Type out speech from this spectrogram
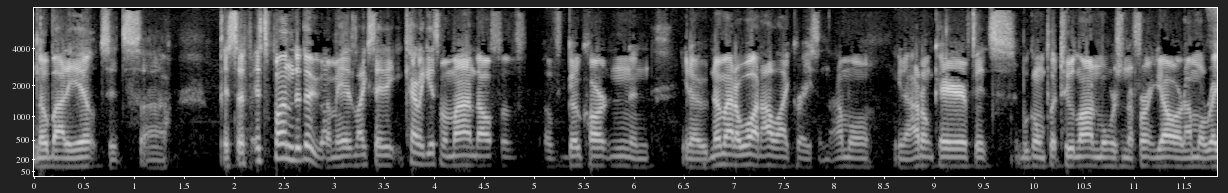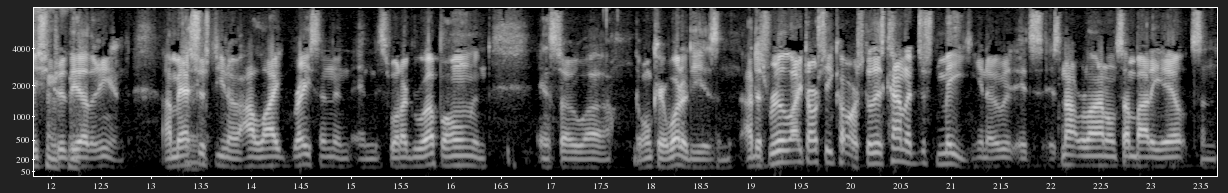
nobody else. It's uh, it's a, it's fun to do. I mean, it's like I said, it kind of gets my mind off of of go karting, and you know, no matter what, I like racing. I'm gonna, you know, I don't care if it's we're gonna put two lawnmowers in the front yard. I'm gonna race you to the other end. I mean, that's just you know, I like racing, and and it's what I grew up on, and and so uh, I don't care what it is. And I just really liked RC cars because it's kind of just me. You know, it's it's not relying on somebody else, and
